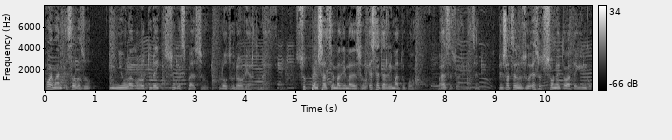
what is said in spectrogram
Poeman ez daukazu inolako loturaik zuk ezpazu lotura hori hartu nahi. Zuk pensatzen baldin badezu, ez dut errimatuko. Ba ez ez du errimatzen. Pensatzen duzu, ez dut soneto bat egingo.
